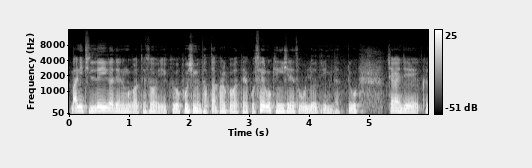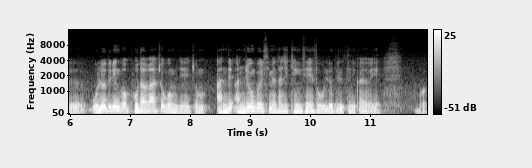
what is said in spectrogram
많이 딜레이가 되는 것 같아서 예, 그거 보시면 답답할 것 같아서 새로 갱신해서 올려드립니다. 그리고 제가 이제 그 올려드린 거 보다가 조금 이제 좀안 안 좋은 거 있으면 다시 갱신해서 올려드릴 테니까요. 예, 뭐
